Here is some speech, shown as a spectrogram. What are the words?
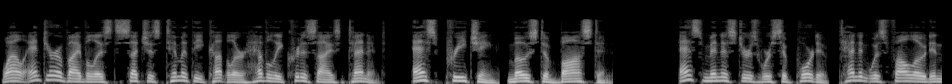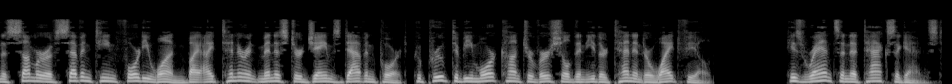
While antirevivalists such as Timothy Cutler heavily criticized Tennent, preaching, most of Boston's ministers were supportive. Tennent was followed in the summer of 1741 by itinerant minister James Davenport, who proved to be more controversial than either Tennent or Whitefield. His rants and attacks against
